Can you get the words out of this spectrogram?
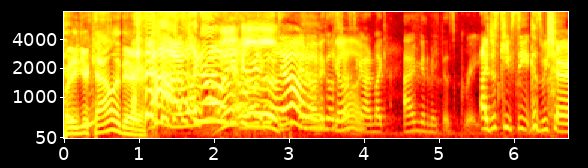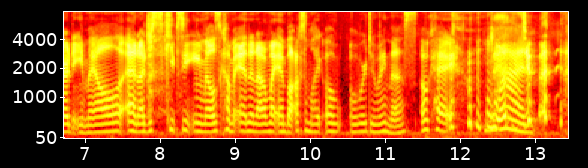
Put in your calendar. I'm like, oh, my God. I know Nicole's God. stressing out. I'm like, I'm gonna make this great. I just keep seeing because we share an email, and I just keep seeing emails come in and out of my inbox. I'm like, oh, oh, we're doing this. Okay, Man, do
